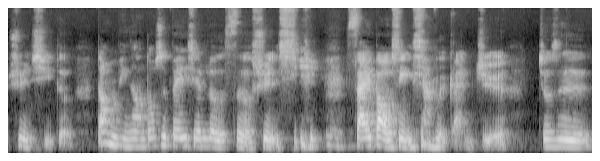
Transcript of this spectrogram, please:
讯息的，但我们平常都是被一些垃圾讯息嗯 塞爆信箱的感觉，就是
